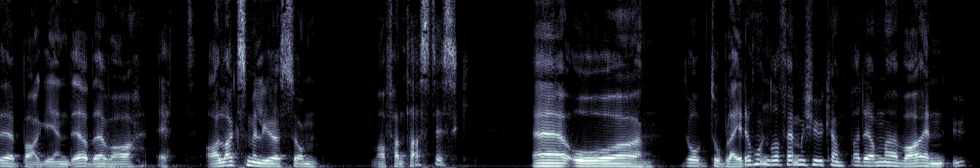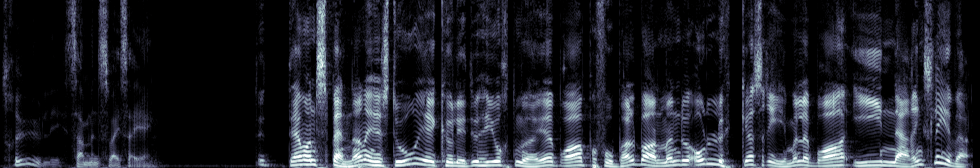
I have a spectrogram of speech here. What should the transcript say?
tilbake igjen der, det var et A-lagsmiljø som var fantastisk. Eh, og da ble det 125 kamper der vi var en utrolig sammensveisa gjeng. Det var en spennende historie, Kulli. Du har gjort mye bra på fotballbanen, men du har òg lykkes rimelig bra i næringslivet.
